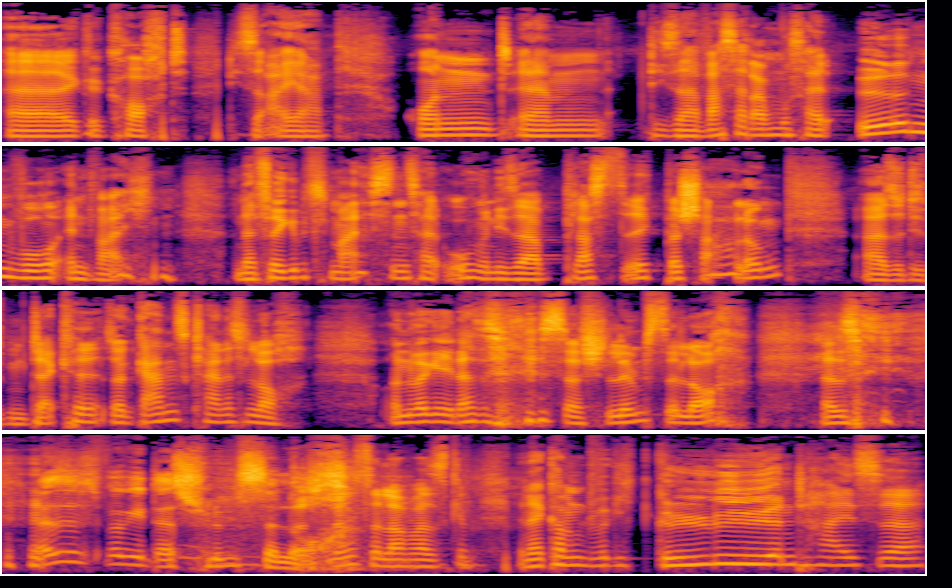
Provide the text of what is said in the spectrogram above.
äh, gekocht, diese Eier. Und ähm, dieser Wasserdampf muss halt irgendwo entweichen. Und dafür gibt's meistens halt oben in dieser Plastikbeschalung, also diesem Deckel, so ein ganz kleines Loch. Und wirklich, das ist das schlimmste Loch. Das ist Das ist wirklich das schlimmste das Loch. schlimmste Loch, was es gibt. Denn da kommt wirklich glühend heißer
